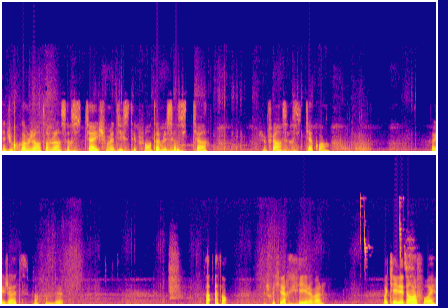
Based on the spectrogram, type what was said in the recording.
Et du coup, comme j'ai entendu un Cercitia et que je m'as dit que c'était plus rentable les Cercitia, je vais me faire un Cercitia quoi. Ouais, j'arrête par contre de... Ah, attends. Je crois qu'il a recrié le mal. Ok, il est dans la forêt.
